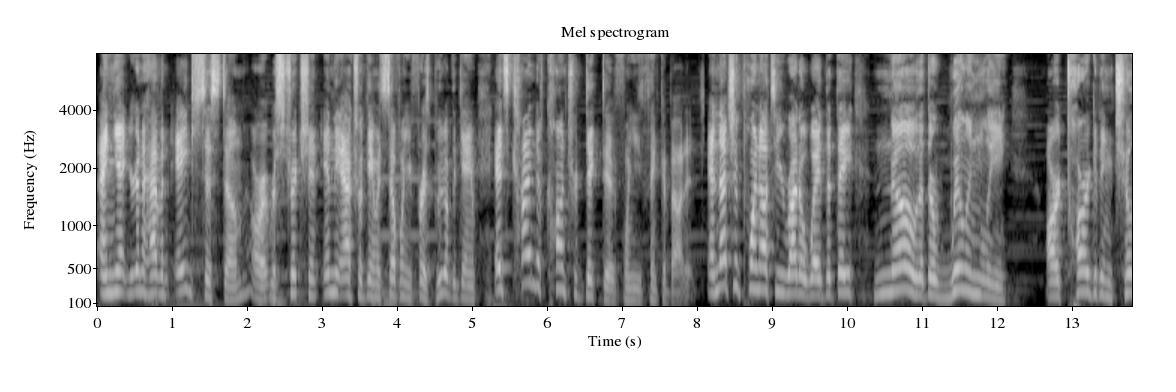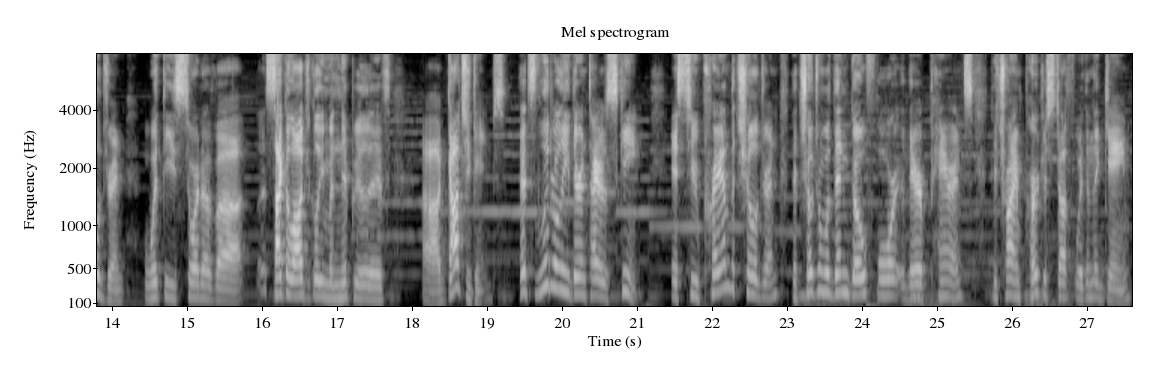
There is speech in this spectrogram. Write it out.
and yet you're gonna have an age system or a restriction in the actual game itself when you first boot up the game, it's kind of contradictive when you think about it. And that should point out to you right away that they know that they're willingly are targeting children with these sort of uh, psychologically manipulative uh, gacha games. That's literally their entire scheme is to prey on the children. The children would then go for their parents to try and purchase stuff within the game,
